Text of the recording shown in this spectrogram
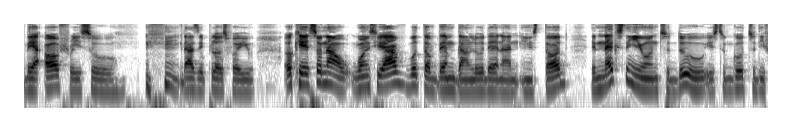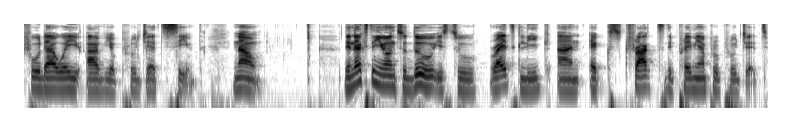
they are all free so that's a plus for you okay so now once you have both of them downloaded and installed the next thing you want to do is to go to the folder where you have your project saved now the next thing you want to do is to right click and extract the Premiere Pro project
